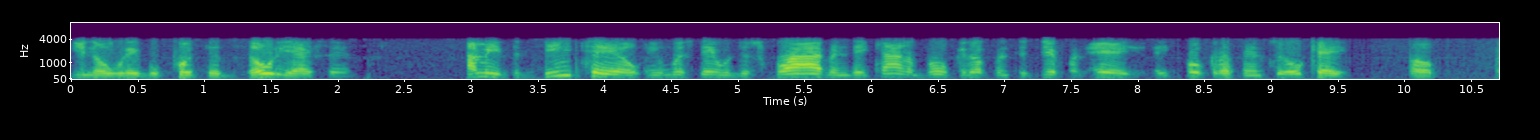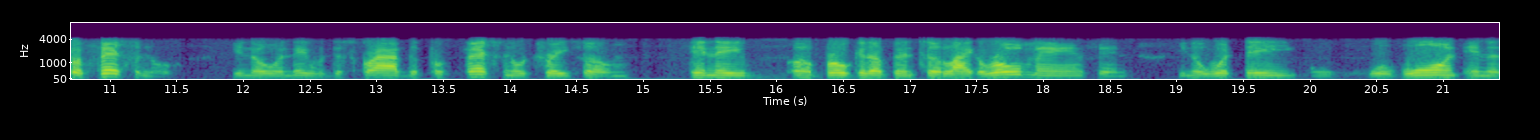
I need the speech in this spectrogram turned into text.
you know, they will put the zodiacs in. I mean, the detail in which they were describing, they kind of broke it up into different areas. They broke it up into okay, uh, professional, you know, and they would describe the professional traits of them. Then they uh, broke it up into like romance and you know what they will want in a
